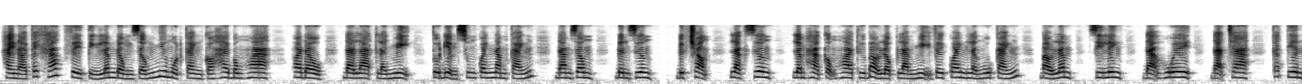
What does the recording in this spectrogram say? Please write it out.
hay nói cách khác về tỉnh Lâm Đồng giống như một cành có hai bông hoa, hoa đầu, Đà Lạt là nhụy, tụ điểm xung quanh năm cánh, Đam Rông, Đơn Dương, Đức Trọng, Lạc Dương, Lâm Hà cộng hoa thứ Bảo Lộc làm nhụy vây quanh là ngũ cánh, Bảo Lâm, Di Linh, Đạ Huê, Đạ Cha, Cát Tiên,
